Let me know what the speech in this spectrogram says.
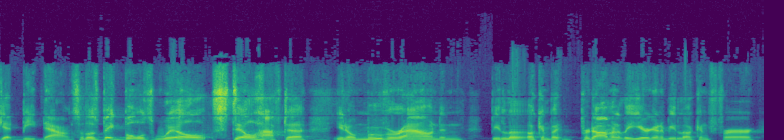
get beat down. So those big bulls will still have to, you know, move around and be looking, but predominantly you're going to be looking for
